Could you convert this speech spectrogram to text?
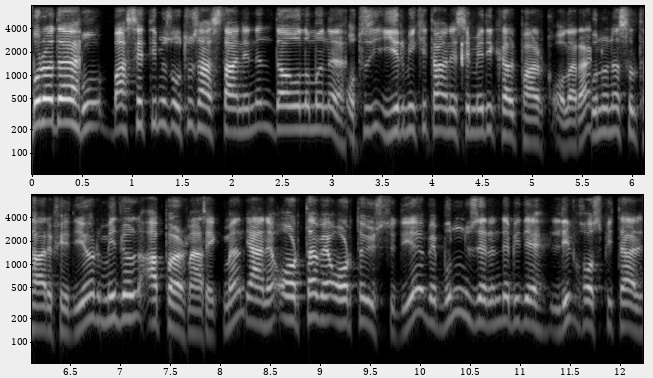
Burada bu bahsettiğimiz 30 hastanenin dağılımını 30 22 tanesi medical park olarak bunu nasıl tarif ediyor? Middle upper segment yani orta ve orta üstü diye ve bunun üzerinde bir de Live Hospital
